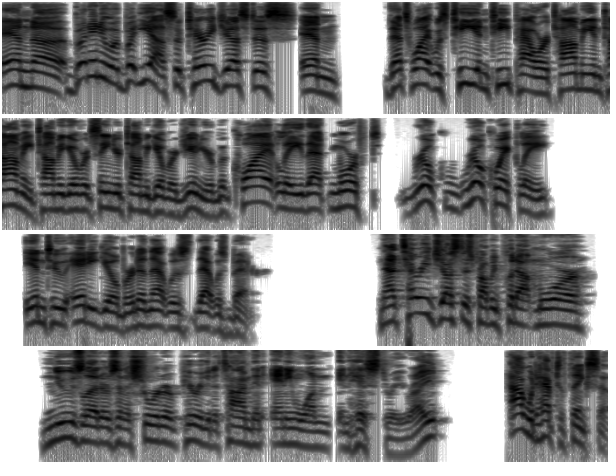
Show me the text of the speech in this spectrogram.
And uh, but anyway, but yeah. So Terry Justice, and that's why it was TNT Power, Tommy and Tommy, Tommy Gilbert Senior, Tommy Gilbert Junior. But quietly, that morphed real, real quickly into Eddie Gilbert, and that was that was better. Now, Terry Justice probably put out more newsletters in a shorter period of time than anyone in history, right? I would have to think so.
